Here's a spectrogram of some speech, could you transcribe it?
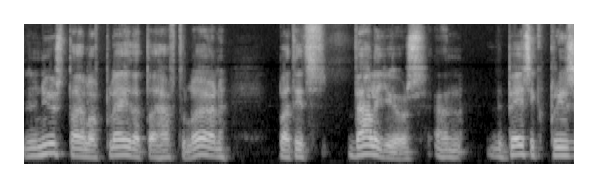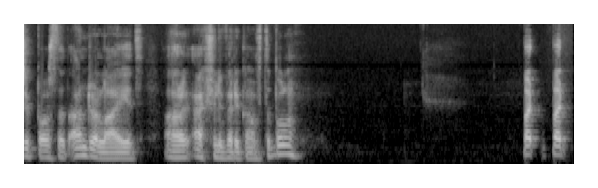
the new style of play that I have to learn, but it's values and the basic principles that underlie it are actually very comfortable. But but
